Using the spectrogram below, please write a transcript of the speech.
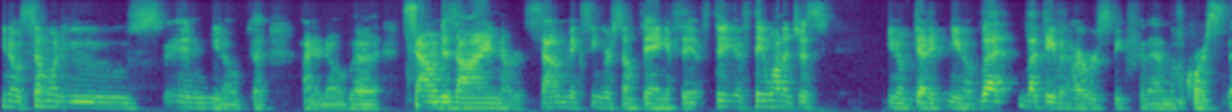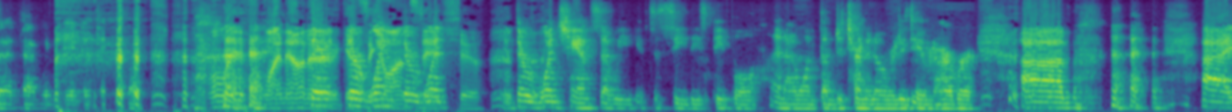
you know, someone who's in, you know, the I don't know, the sound design or sound mixing or something. If they if they if they want to just you know, dedic- you know, let let David Harbour speak for them. Of course, that that would be a good thing. But Only if Winona They're- gets they're to one- go on they're stage one- too. there's one chance that we get to see these people, and I want them to turn it over to David Harbour. Um, uh,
